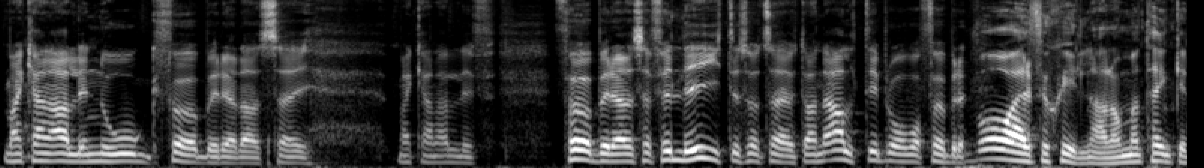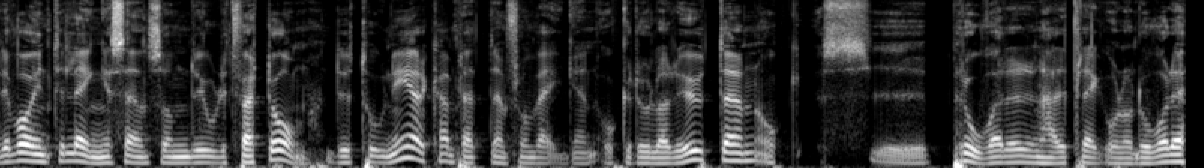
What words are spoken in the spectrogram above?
Man kan aldrig nog förbereda sig. Man kan aldrig förbereda sig för lite så att säga, utan det är alltid bra att vara förberedd. Vad är det för skillnad? Om man tänker, det var inte länge sedan som du gjorde tvärtom. Du tog ner kampletten från väggen och rullade ut den och provade den här i trädgården och då var det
